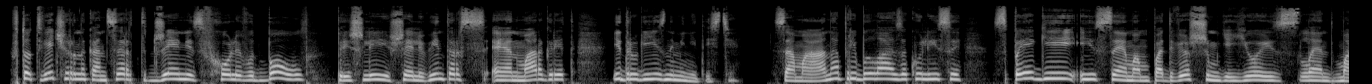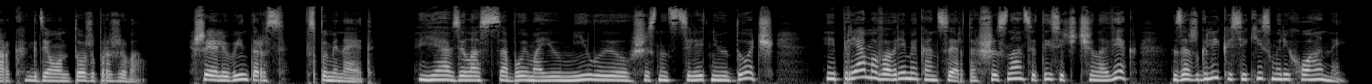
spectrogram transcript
В тот вечер на концерт Дженнис в Холливуд Боул пришли Шелли Винтерс, Энн Маргарет и другие знаменитости. Сама она прибыла за кулисы с Пегги и Сэмом, подвезшим ее из Лэндмарк, где он тоже проживал. Шелли Винтерс вспоминает. «Я взяла с собой мою милую шестнадцатилетнюю дочь, и прямо во время концерта 16 тысяч человек зажгли косяки с марихуаной.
